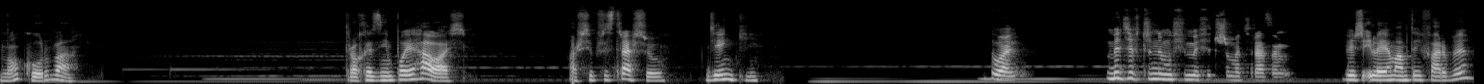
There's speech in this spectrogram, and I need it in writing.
No kurwa. Trochę z nim pojechałaś. Aż się przestraszył. Dzięki. Słuchaj. My dziewczyny musimy się trzymać razem. Wiesz, ile ja mam tej farby?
